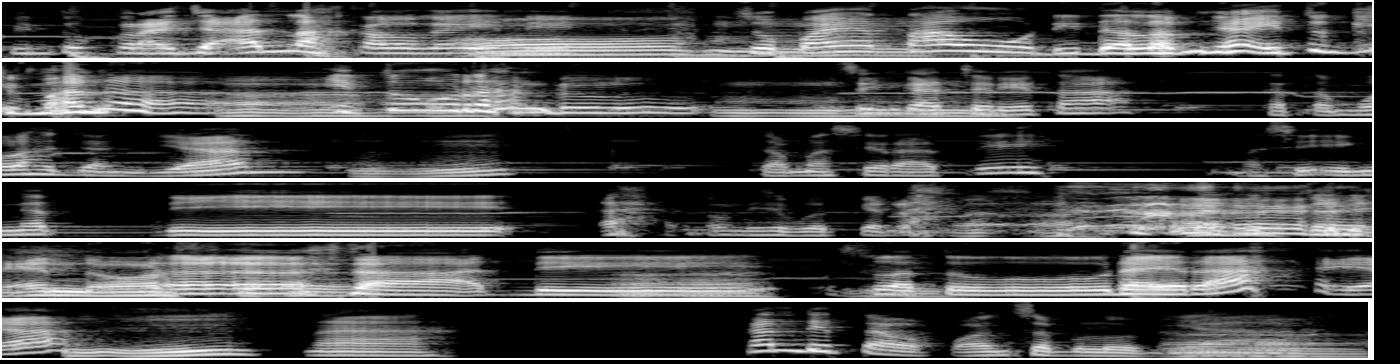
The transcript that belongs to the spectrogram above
pintu kerajaan lah kalau kayak ini. Oh, supaya mm, tahu di dalamnya itu gimana. Uh, itu uh, orang dulu. Uh, singkat cerita ketemulah janjian uh, sama si Ratih masih inget di ah kamu disebutkan. Uh, uh, di endorse. Nah, di uh, suatu daerah ya. Uh, nah kan ditelepon sebelumnya uh,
